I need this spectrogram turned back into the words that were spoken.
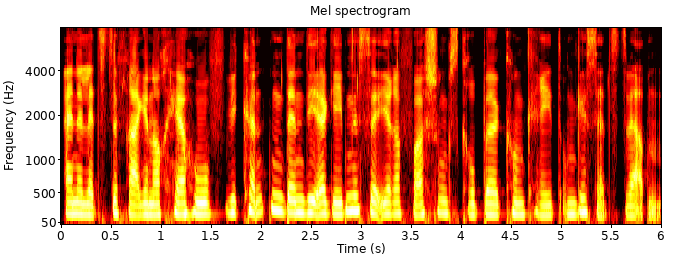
Eine letzte Frage noch, Herr Hof. Wie könnten denn die Ergebnisse Ihrer Forschungsgruppe konkret umgesetzt werden?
